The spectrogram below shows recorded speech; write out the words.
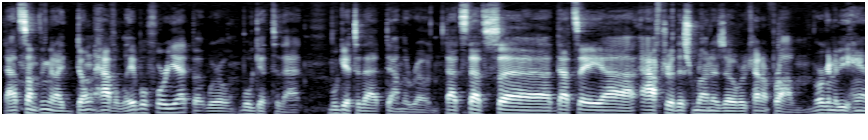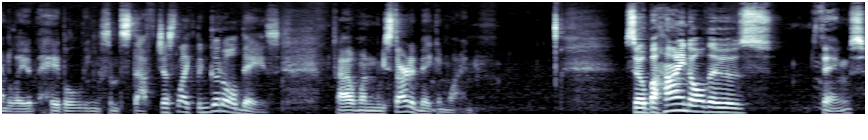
That's something that I don't have a label for yet, but we'll we'll get to that we'll get to that down the road. That's that's uh, that's a uh, after this run is over kind of problem. We're going to be handling labeling some stuff just like the good old days uh, when we started making wine. So behind all those things,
